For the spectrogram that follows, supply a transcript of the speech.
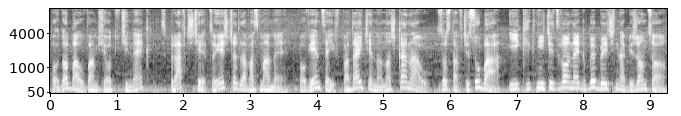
Podobał Wam się odcinek? Sprawdźcie, co jeszcze dla Was mamy. Po więcej wpadajcie na nasz kanał, zostawcie suba i kliknijcie dzwonek, by być na bieżąco.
